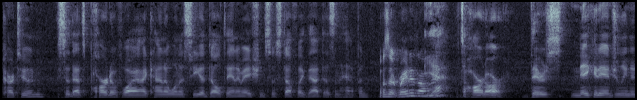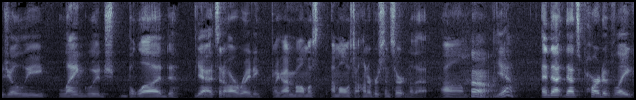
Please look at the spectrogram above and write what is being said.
cartoon. So that's part of why I kind of want to see adult animation so stuff like that doesn't happen. Was it rated R? Yeah, it's a hard R. There's naked Angelina Jolie, language, blood. Yeah, it's an R rating. Like I'm almost I'm almost 100% certain of that. Um, huh. yeah. And that that's part of like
